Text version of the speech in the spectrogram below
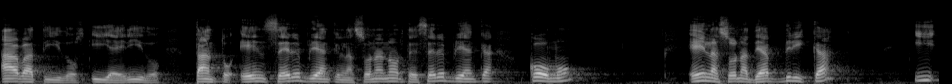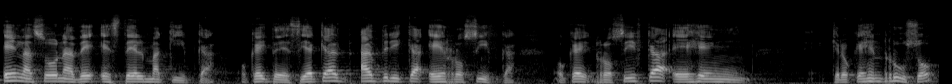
abatidos y heridos, tanto en Serebrianca, en la zona norte de Serebrianca, como en la zona de Abdrika, y en la zona de Estelmakivka. ¿Ok? Te decía que Adrika es Rosivka. ¿Ok? Rosivka es en, creo que es en ruso.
